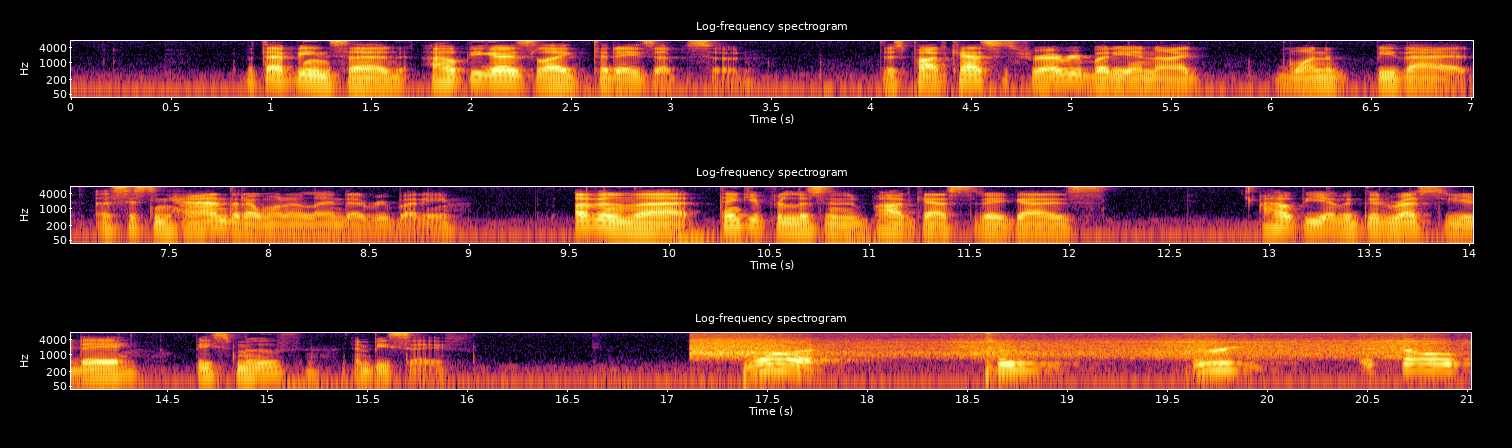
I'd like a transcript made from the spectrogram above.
With that being said, I hope you guys like today's episode. This podcast is for everybody, and I want to be that assisting hand that I want to lend everybody. Other than that, thank you for listening to the podcast today, guys. I hope you have a good rest of your day. Be smooth and be safe. One, two, three. It's over.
